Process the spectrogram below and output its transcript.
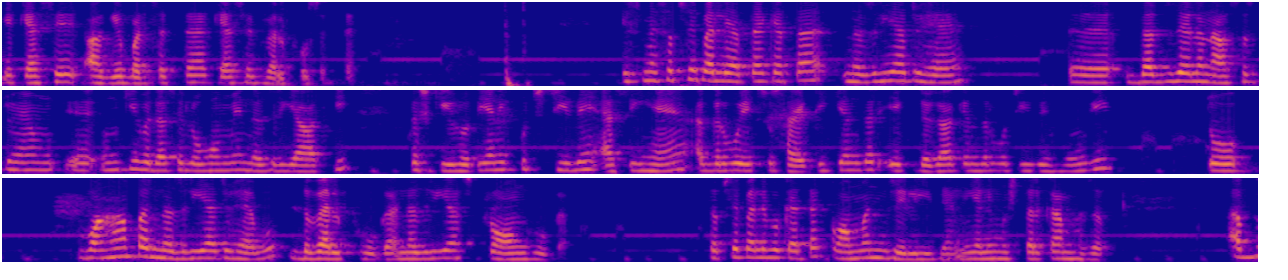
یا کیسے آگے بڑھ سکتا ہے؟ کیسے ڈیولپ ہو سکتا ہے؟ اس میں سب سے پہلے آتا ہے، کہتا ہے، نظریہ جو ہے درج ذیل عناصر جو ہیں ان کی وجہ سے لوگوں میں نظریات کی تشکیل ہوتی ہے یعنی کچھ چیزیں ایسی ہیں، اگر وہ ایک سوسائٹی کے اندر، ایک جگہ کے اندر وہ چیزیں ہوں گی، تو وہاں پر نظریہ جو ہے وہ ڈیولپ ہوگا، نظریہ اسٹرانگ ہوگا۔ سب سے پہلے وہ کہتا ہے کامن ریلیجن یعنی مشترکہ مذہب۔ اب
